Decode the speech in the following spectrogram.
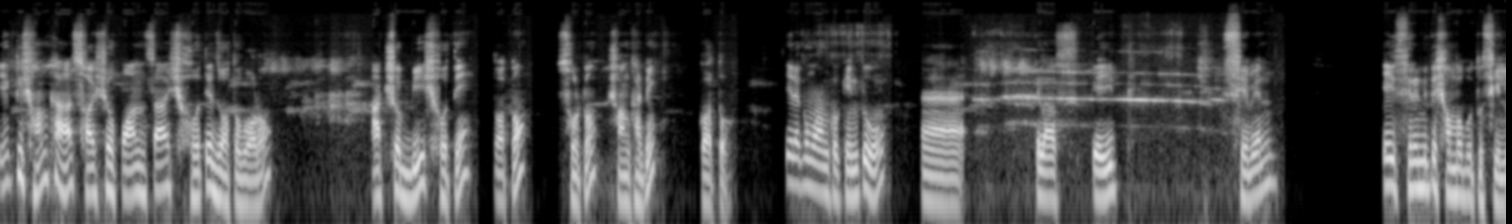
একটি সংখ্যা ছয়শো পঞ্চাশ হতে যত বড়, আটশো বিশ হতে তত ছোট সংখ্যাটি কত? এরকম অঙ্ক কিন্তু ক্লাস এইট সেভেন এই শ্রেণীতে সম্ভবত ছিল।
